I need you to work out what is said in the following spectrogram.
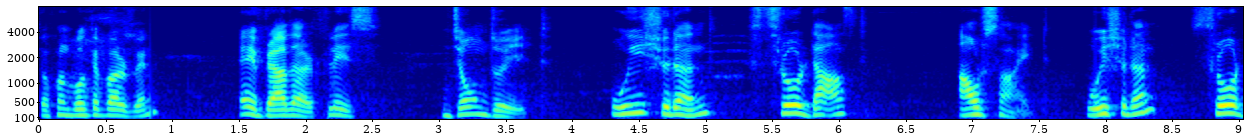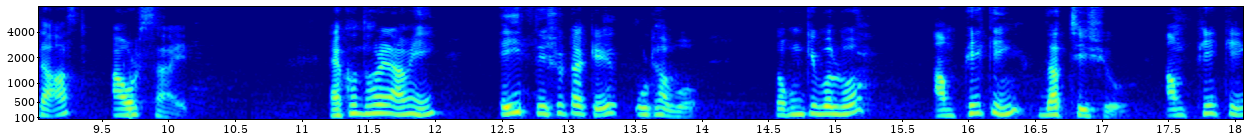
তখন বলতে পারবেন এই brother please don't do it we shouldn't throw dust outside we shouldn't throw dust outside এখন ধরেন আমি এই টিস্যুটাকে উঠাবো। তখন কি বলব? I'm picking the tissue I'm picking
